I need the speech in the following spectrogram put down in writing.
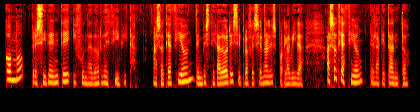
como presidente y fundador de Cívica. Asociación de Investigadores y Profesionales por la Vida, asociación de la que tanto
